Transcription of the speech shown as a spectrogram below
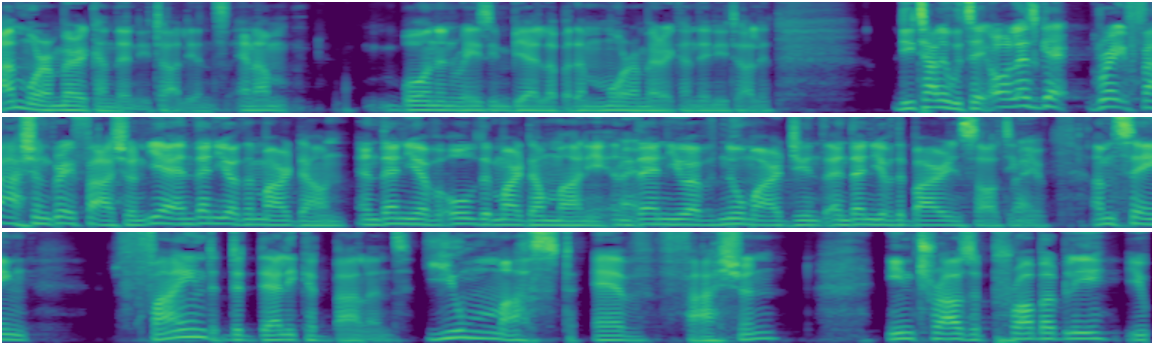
I'm more American than Italians and I'm born and raised in Biella but I'm more American than Italian. The Italian would say, "Oh, let's get great fashion, great fashion." Yeah, and then you have the markdown, and then you have all the markdown money, and Right. then you have no margins, and then you have the buyer insulting Right. you. I'm saying find the delicate balance. You must have fashion. In trouser, probably it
